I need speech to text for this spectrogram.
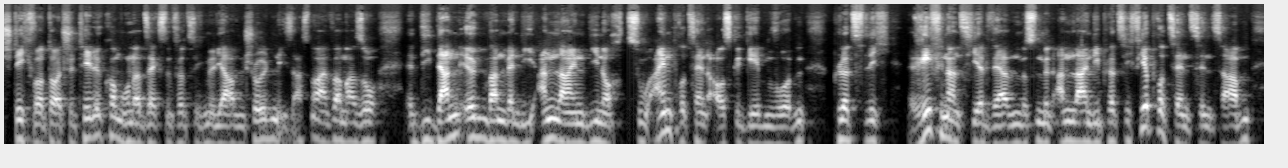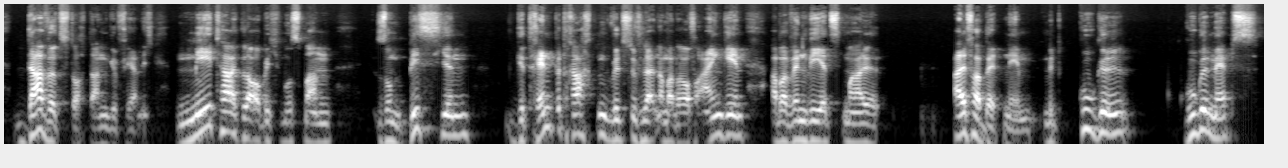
Stichwort Deutsche Telekom, 146 Milliarden Schulden, ich sage es nur einfach mal so, die dann irgendwann, wenn die Anleihen, die noch zu 1% ausgegeben wurden, plötzlich refinanziert werden müssen mit Anleihen, die plötzlich 4% Zins haben, da wird es doch dann gefährlich. Meta, glaube ich, muss man so ein bisschen getrennt betrachten. Willst du vielleicht nochmal darauf eingehen? Aber wenn wir jetzt mal Alphabet nehmen, mit Google, Google Maps,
